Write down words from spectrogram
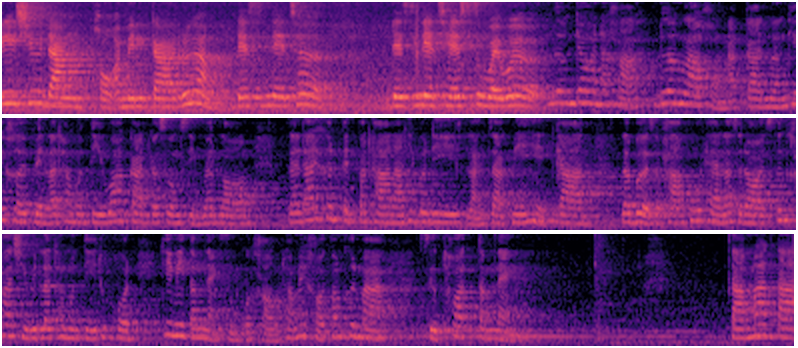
รีส์ชื่อดังของอเมริกาเรื่อง Designator Designated Survivor เรื่องย่อนะคะ เรื่องราวของนักการเมืองที่เคยเป็นรัฐมนตรีว่าการกระทรวงสิ่งแวดล้อม และได้ขึ้นเป็นประธานาธิบดีหลังจากมีเหตุการณ์ ระเบิดสภาผู้แทนราษฎร ซึ่งฆ่าชีวิตรัฐมนตรีทุกคนที่มีตำแหน่งสูงกว่าเขาทำให้เขาต้องขึ้นมาสืบทอดตำแหน่ง ตามมาตรา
